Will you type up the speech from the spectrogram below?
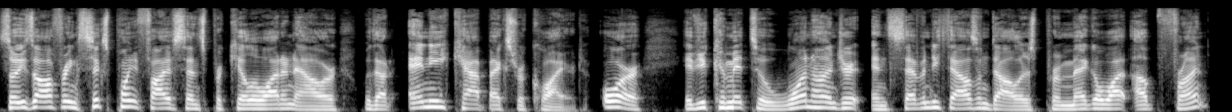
So he's offering 6.5 cents per kilowatt an hour without any capex required. Or if you commit to $170,000 per megawatt upfront,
